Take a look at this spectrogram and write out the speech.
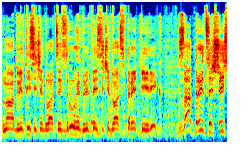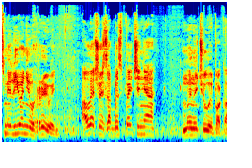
на 2022-2023 рік за 36 мільйонів гривень. Але щось забезпечення ми не чули поки.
